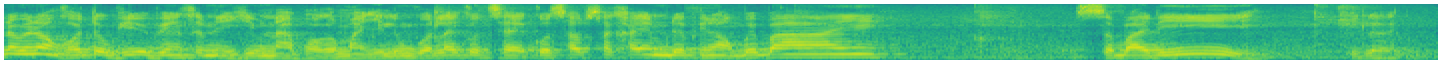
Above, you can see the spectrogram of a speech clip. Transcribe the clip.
นะพี่น้องขอจบคลิปเพียงสำนีคลิปหน้าพอกันใหม่อย่าลืมกดไลค์กดแชร์กดซับสไครต์เด้อพี่น้องบ๊ายบายสบายดีปิดเลย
